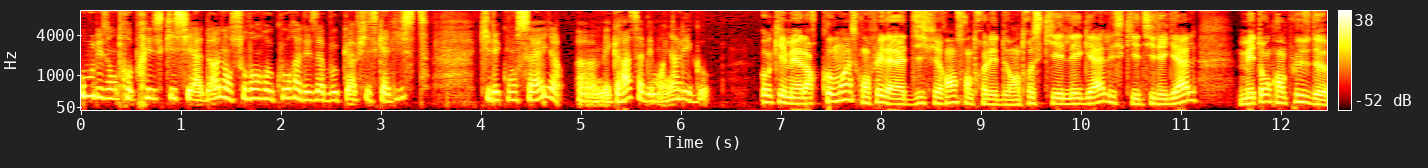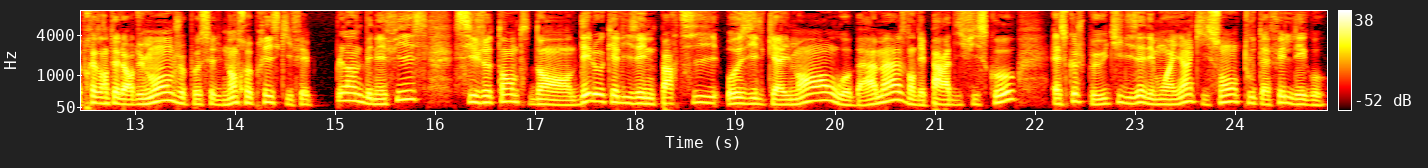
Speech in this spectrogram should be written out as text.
ou les entreprises qui s'y adonnent ont souvent recours à des avocats fiscalistes qui les conseillent, euh, mais grâce à des moyens légaux. Ok, mais alors comment est-ce qu'on fait la différence entre les deux, entre ce qui est légal et ce qui est illégal? Mettons qu'en plus de présenter l'heure du monde, je possède une entreprise qui fait plein de bénéfices. Si je tente d'en délocaliser une partie aux îles Caïmans ou aux Bahamas, dans des paradis fiscaux, est-ce que je peux utiliser des moyens qui sont tout à fait légaux?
